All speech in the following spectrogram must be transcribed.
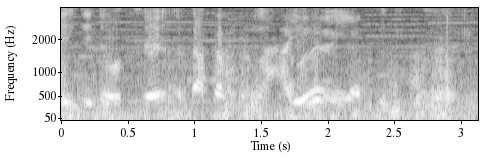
এই যেটা হচ্ছে ঢাকা হাইওয়ে এই একদিন এদিকে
